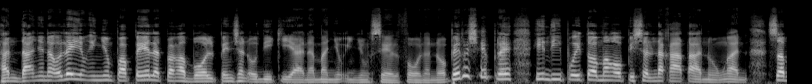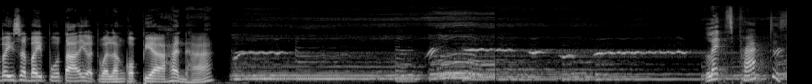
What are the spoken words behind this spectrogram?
Handa niyo na uli yung inyong papel at mga ballpen dyan o di kaya naman yung inyong cellphone, ano? Pero syempre, hindi po ito ang mga opisyal na katanungan. Sabay-sabay po tayo at walang kopyahan, ha? Let's practice.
